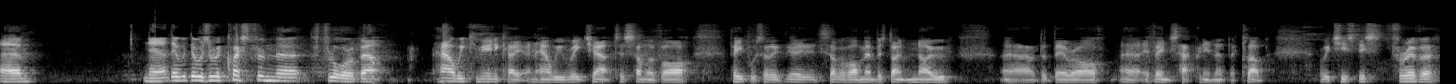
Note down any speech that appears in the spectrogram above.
Um, now there, there was a request from the floor about how we communicate and how we reach out to some of our people so that, uh, some of our members don't know uh, that there are uh, events happening at the club, which is this forever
